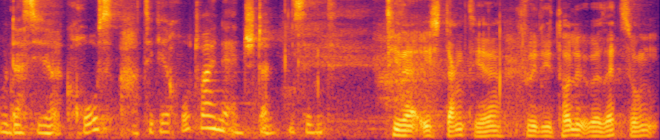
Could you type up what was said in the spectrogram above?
und dass hier großartige Rotweine entstanden sind. Tina, ich danke dir für die tolle Übersetzung,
